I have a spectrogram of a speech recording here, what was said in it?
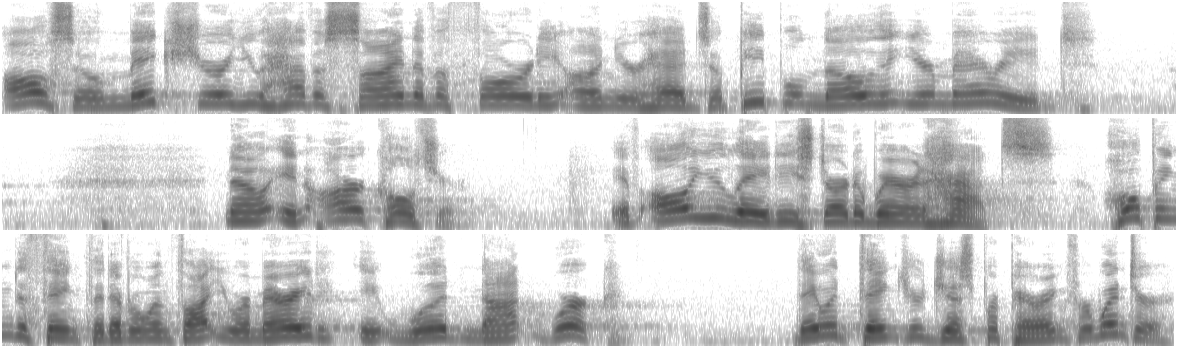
also make sure you have a sign of authority on your head so people know that you're married. Now, in our culture, if all you ladies started wearing hats, hoping to think that everyone thought you were married, it would not work. They would think you're just preparing for winter.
